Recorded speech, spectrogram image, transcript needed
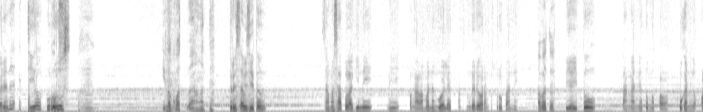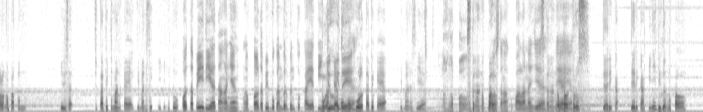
badannya kecil kurus, Kurus. Hmm. Gila kuat banget ya. Terus habis itu sama satu lagi nih nih pengalaman yang gue lihat langsung dari orang kesurupan nih Apa tuh? dia itu tangannya tuh ngepel bukan nge- kalau ngepel kan jadi tapi cuman kayak gimana sih kayak gini tuh Oh tapi dia tangannya ngepel tapi bukan berbentuk kayak tinju bukan kayak gitu ya. memukul tapi kayak gimana sih ya tengah ngepel setengah ngepel Oh setengah kepalan aja. setengah Iya, ngepel iya. terus jari ka- jari kakinya juga ngepel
